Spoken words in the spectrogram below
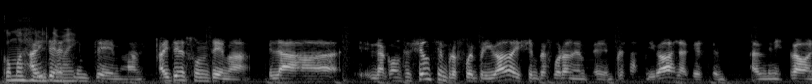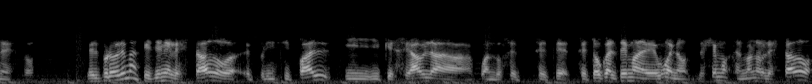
¿Cómo es ahí el tema tenés ahí? un tema. Ahí tenés un tema. La, la concesión siempre fue privada y siempre fueron em- empresas privadas las que se administraban esto. El problema que tiene el Estado eh, principal y, que se habla cuando se, se, se toca el tema de, bueno, dejemos en manos del Estado,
